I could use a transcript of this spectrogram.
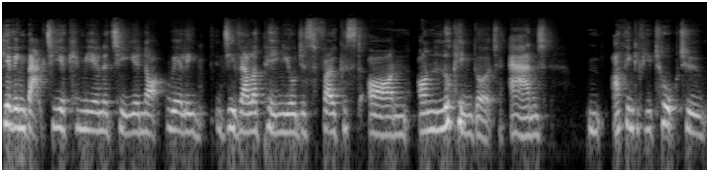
giving back to your community you're not really developing you're just focused on on looking good and i think if you talk to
